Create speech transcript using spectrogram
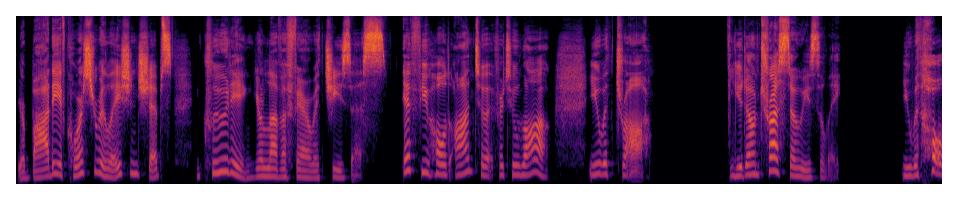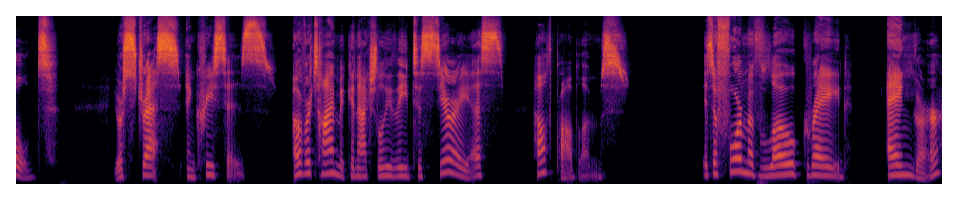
your body, of course, your relationships, including your love affair with Jesus. If you hold on to it for too long, you withdraw. You don't trust so easily. You withhold. Your stress increases. Over time, it can actually lead to serious health problems. It's a form of low grade anger,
